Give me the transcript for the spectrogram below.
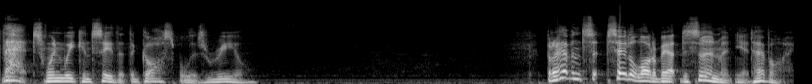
That's when we can see that the gospel is real. But I haven't said a lot about discernment yet, have I?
